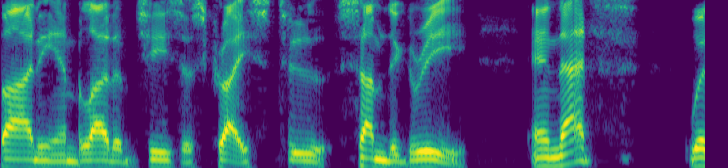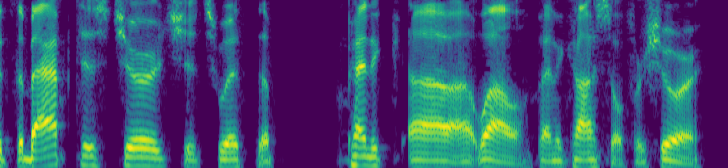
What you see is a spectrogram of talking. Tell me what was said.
body and blood of Jesus Christ to some degree. And that's with the Baptist church, it's with the Pentec- uh, well, Pentecostal for sure,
